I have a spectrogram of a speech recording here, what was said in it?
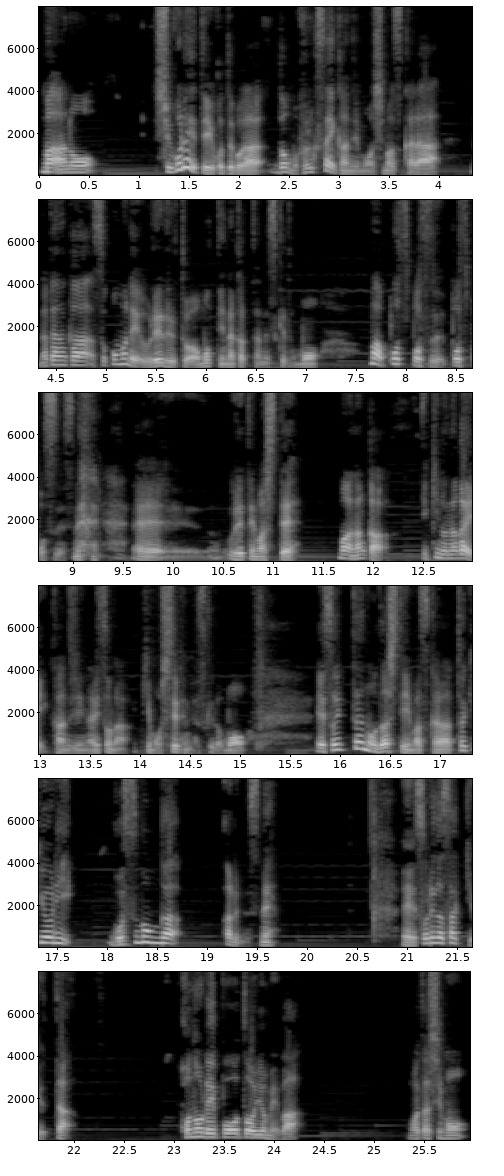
まあ、あの、守護霊という言葉がどうも古臭い感じもしますから、なかなかそこまで売れるとは思っていなかったんですけども、まあ、ポツポツ、ポツポツですね、えー、売れてまして、まあなんか、息の長い感じになりそうな気もしてるんですけども、えー、そういったのを出していますから、時折ご質問があるんですね。えー、それがさっき言った、このレポートを読めば、私も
